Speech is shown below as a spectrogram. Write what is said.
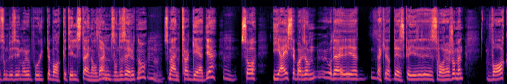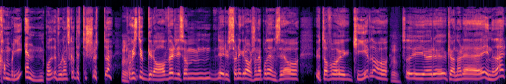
som du sier, Mariupol, tilbake til steinalderen, mm. sånn det ser ut nå, mm. som er en tragedie. Mm. Så jeg ser bare sånn, og det er, det er ikke at dere skal gi svar her, sånn, men hva kan bli enden på dette? Hvordan skal dette slutte? Mm. For hvis du graver liksom Russerne graver seg ned på den ene sida og utafor Kiev, da, og mm. så gjør ukrainerne inne der,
